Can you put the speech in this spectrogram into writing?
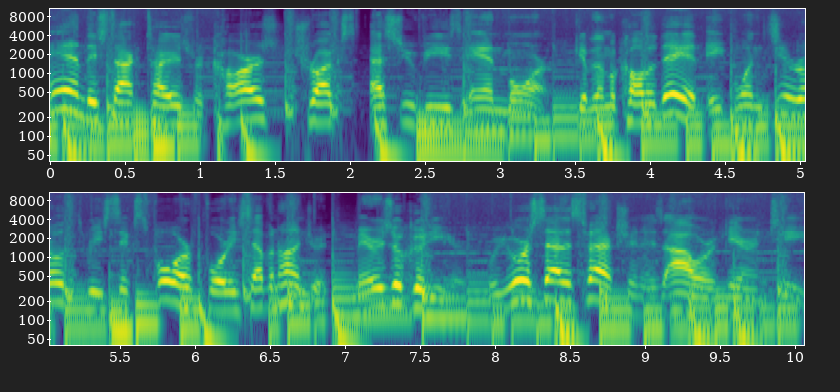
and they stock tires for cars, trucks, SUVs, and more. Give them a call today at 810 364 4700. Marysville Goodyear, where your satisfaction is our guarantee.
